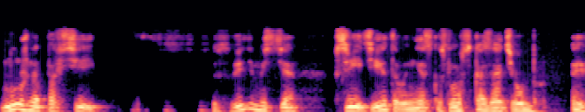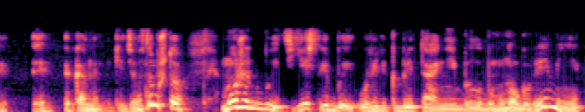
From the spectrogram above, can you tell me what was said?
нужно по всей видимости в свете этого несколько слов сказать об э, э, экономике. Дело в том, что, может быть, если бы у Великобритании было бы много времени,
